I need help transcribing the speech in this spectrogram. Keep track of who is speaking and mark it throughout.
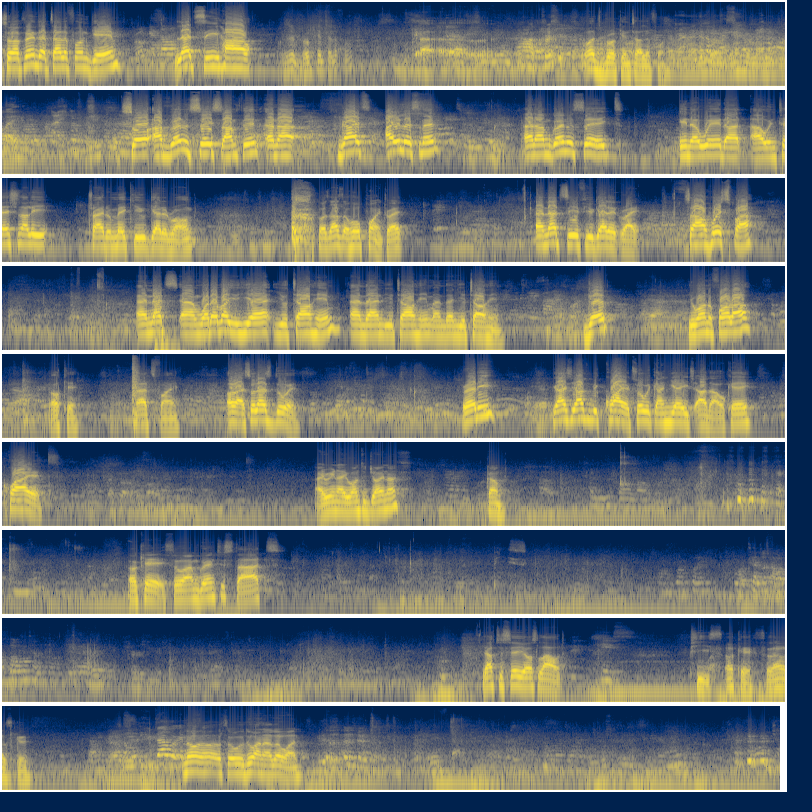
Speaker 1: So we're playing the telephone game. Let's see how.
Speaker 2: Is it broken telephone? Uh,
Speaker 1: What's broken telephone? So I'm going to say something, and I, guys, are you listening? And I'm going to say it in a way that I'll intentionally try to make you get it wrong, because that's the whole point, right? And let's see if you get it right. So I'll whisper, and that's um, whatever you hear, you tell him, and then you tell him, and then you tell him. Good? You want to follow? Okay, that's fine. All right, so let's do it. Ready? Guys, you have to be quiet so we can hear each other, okay? Quiet. Irina, you want to join us? Come. Okay, so I'm going to start. You have to say yours loud.
Speaker 3: Peace.
Speaker 1: Peace. Okay, so that was good. No, no, so we'll do another one.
